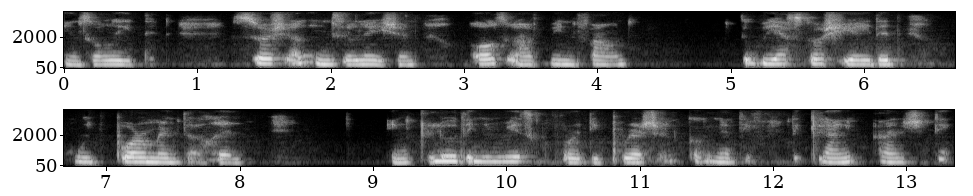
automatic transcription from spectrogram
insulated. Social insulation also have been found to be associated with poor mental health, including risk for depression, cognitive decline, anxiety,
